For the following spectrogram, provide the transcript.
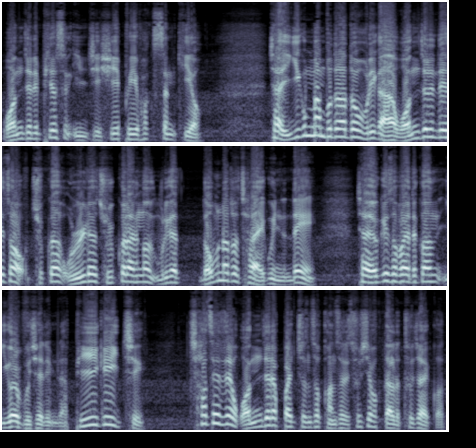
원전의 필요성 인지, CFE 확산 기여. 자, 이것만 보더라도 우리가 원전에 대해서 주가가 올려줄 거라는 건 우리가 너무나도 잘 알고 있는데, 자, 여기서 봐야 될 건 이걸 보셔야 됩니다. 빌 게이츠, 차세대 원자력 발전소 건설에 수십억 달러 투자할 것.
